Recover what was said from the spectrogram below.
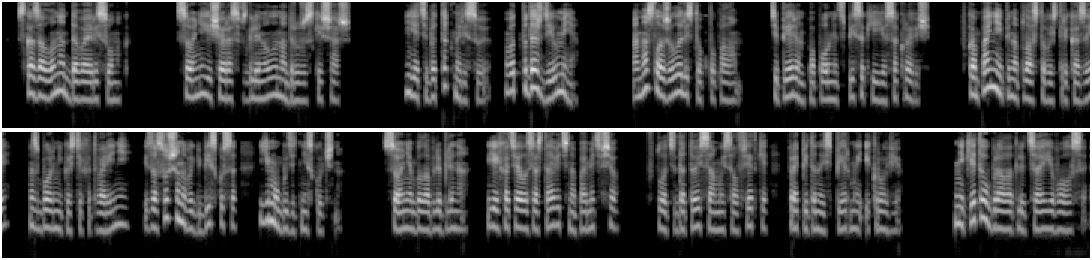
— сказал он, отдавая рисунок. Соня еще раз взглянула на дружеский шарж. «Я тебя так нарисую. Вот подожди у меня». Она сложила листок пополам. Теперь он пополнит список ее сокровищ. В компании пенопластовой стрекозы, сборника стихотворений и засушенного гибискуса ему будет не скучно. Соня была влюблена. Ей хотелось оставить на память все вплоть до той самой салфетки, пропитанной спермой и кровью. Никита убрал от лица ее волосы.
